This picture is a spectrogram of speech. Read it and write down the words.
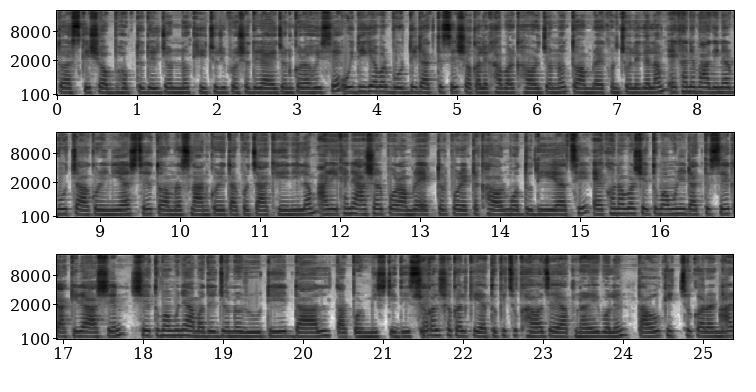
তো আজকে সব ভক্তদের জন্য খিচুড়ি প্রসাদের আয়োজন করা হয়েছে। ওইদিকে আবার বর্দি ডাকতেছে সকালে খাবার খাওয়ার জন্য। তো আমরা এখন চলে গেলাম। এখানে ভাগিনার বউ চা করে নিয়ে আসছে। তো আমরা স্নান করে তারপর চা খেয়ে নিলাম। আর এখানে আসার পর আমরা একটার পর একটা খাওয়ার মধ্য দিয়ে আছি। এখন আবার সেতু মামুনি ডাকতেছে, কাকিরা আসেন। সেতু মামুনি আমাদের জন্য রুটি, ডাল, তারপর মিষ্টি দিচ্ছে। সকাল সকাল কি এত কিছু খাওয়া যায় আপনারাই বলেন? তাও কিচ্ছু করার আর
